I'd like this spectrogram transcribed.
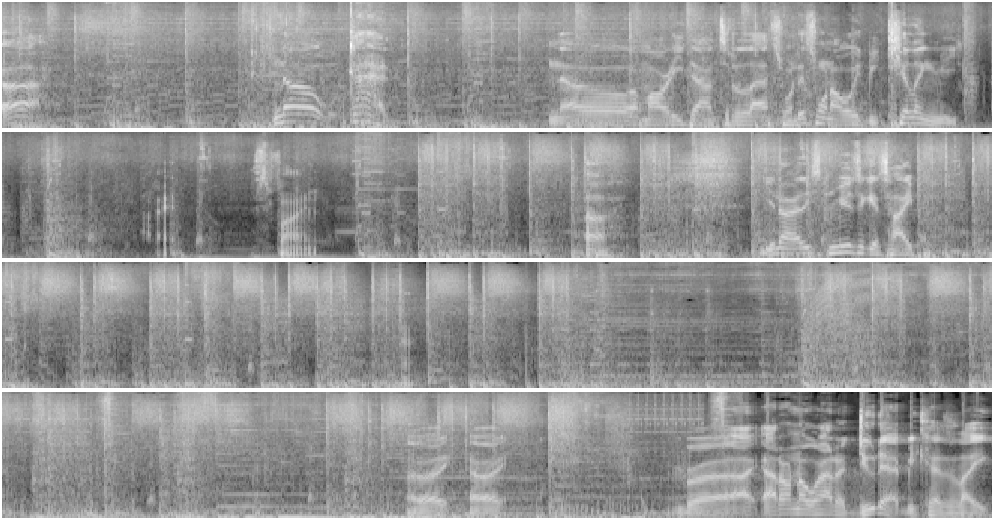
Ah. No. God. No, I'm already down to the last one. This one always be killing me. Alright. It's fine. Uh. You know, at least the music is hype. Alright, alright. Bruh, I, I don't know how to do that because, like,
